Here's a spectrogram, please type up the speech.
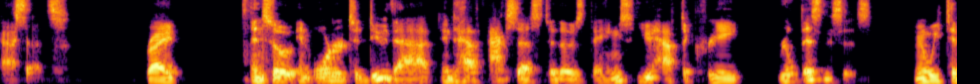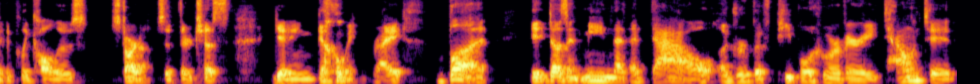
assets, right? And so, in order to do that and to have access to those things, you have to create real businesses. Mean, we typically call those startups if they're just getting going, right? But it doesn't mean that a DAO, a group of people who are very talented,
